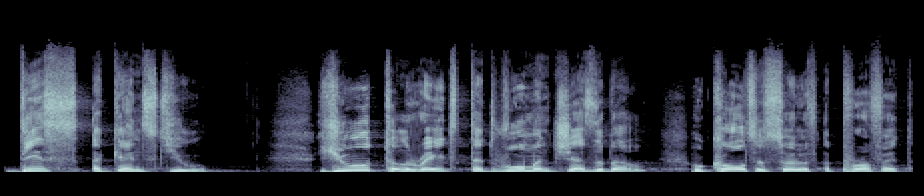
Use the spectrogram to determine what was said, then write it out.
this against you. You tolerate that woman Jezebel, who calls herself a prophet.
